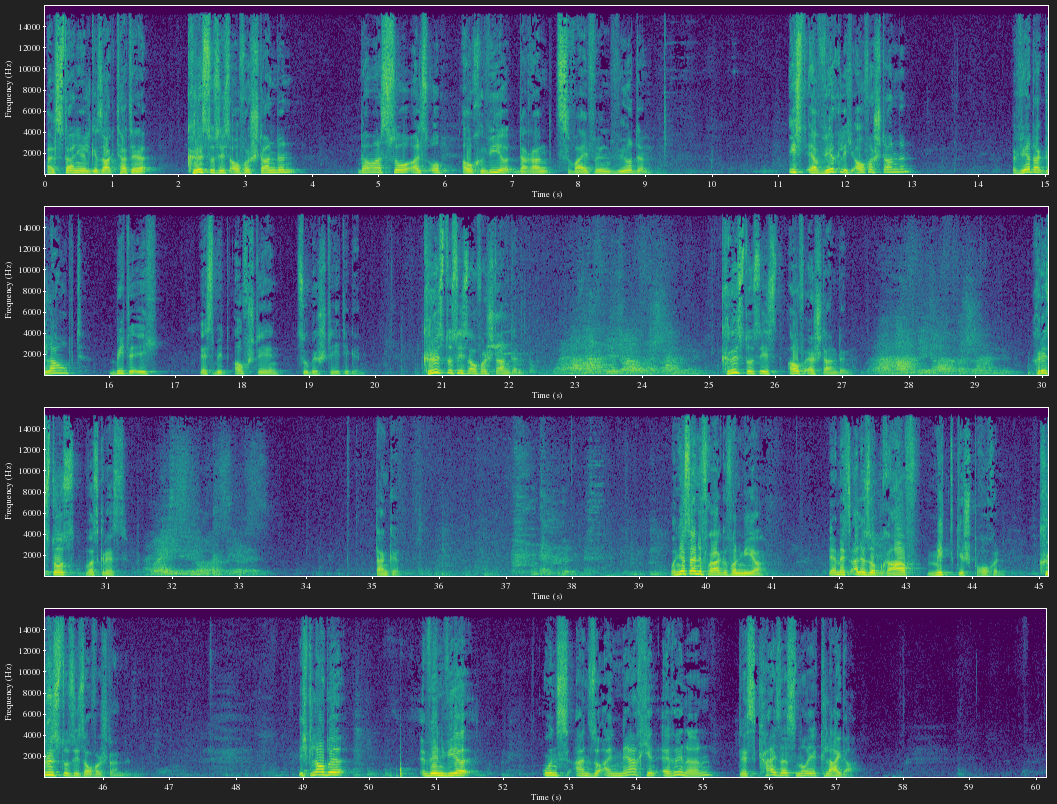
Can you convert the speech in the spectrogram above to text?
Als Daniel gesagt hatte, Christus ist auferstanden, da war es so, als ob auch wir daran zweifeln würden. Ist er wirklich auferstanden? Wer da glaubt, bitte ich, es mit Aufstehen zu bestätigen. Christus ist auferstanden. Christus ist auferstanden. Christus was Christ. Danke. Und jetzt eine Frage von mir. Wir haben jetzt alle so brav mitgesprochen. Christus ist auferstanden. Ich glaube, wenn wir uns an so ein Märchen erinnern, des Kaisers neue Kleider,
